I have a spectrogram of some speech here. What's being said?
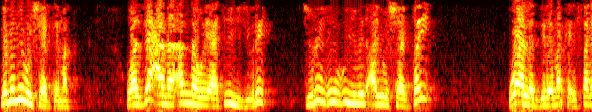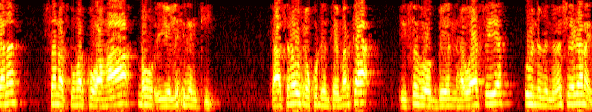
Nebinimuu sheegtay marka wa zacama anahu yaatihi jibriil jibriil inuu u yimid ayuu sheegtay waa la dilay marka isagana sanadku markuu ahaa dhowr iyo lixdankii. Kaasina wuxuu ku dhintay marka isagoo been hawaasaya oo nebinimo sheeganay.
